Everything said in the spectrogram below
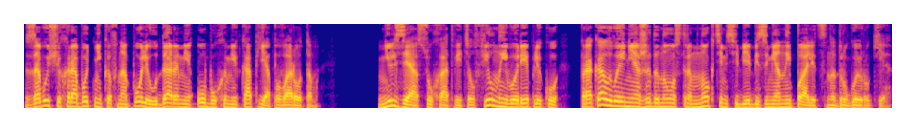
зовущих работников на поле ударами обухами копья по воротам. «Нельзя», — сухо ответил Фил на его реплику, прокалывая неожиданно острым ногтем себе безымянный палец на другой руке.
